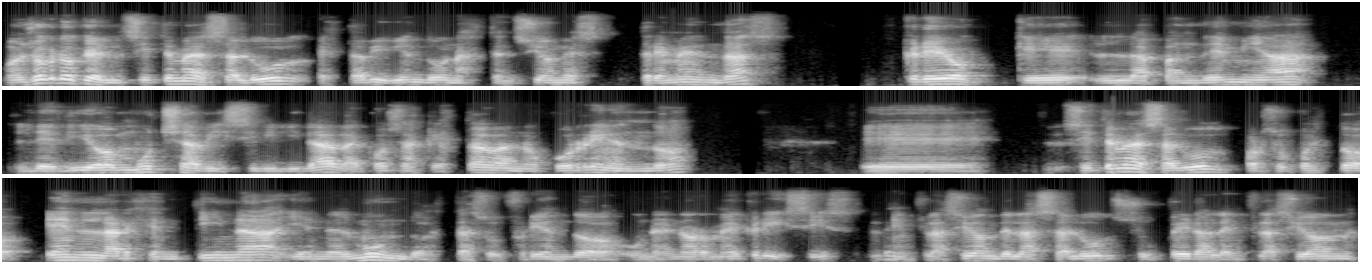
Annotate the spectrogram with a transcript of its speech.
Bueno, yo creo que el sistema de salud está viviendo unas tensiones tremendas. Creo que la pandemia le dio mucha visibilidad a cosas que estaban ocurriendo. Eh, el sistema de salud, por supuesto, en la Argentina y en el mundo está sufriendo una enorme crisis. La inflación de la salud supera la inflación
